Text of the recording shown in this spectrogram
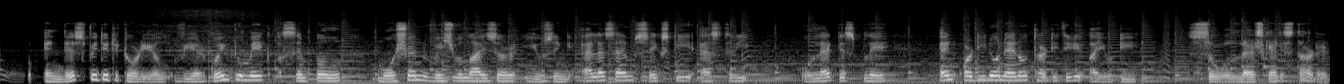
Hello. In this video tutorial, we are going to make a simple motion visualizer using LSM6DS3 OLED display and Arduino Nano 33 IoT. So let's get started.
